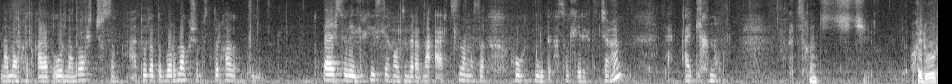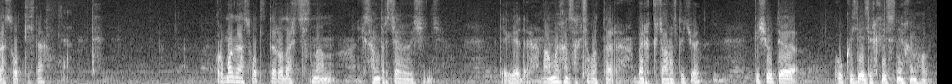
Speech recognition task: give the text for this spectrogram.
Нам ороход гараад өөр нам орчихсон. А тэгвэл одоо бурмаа гишүүн бас тодорхой байр суурь илэрхийлсэнийхээ үндсэн дараа ардс намаас хөөгдөн гэдэг асуудал яригдчихэж байгаа нь адилхан уу? Адилхан хоёр өөр асуудал да. За. Урмагийн асуудал дээр бол арчил нам их сандарч байгаа гэж шинж. Тэгээд намынхаа сахлах батаар барих гэж оролдож байна. Гишүүдээ үг хэлээ илэрхийлснийх нь хувьд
